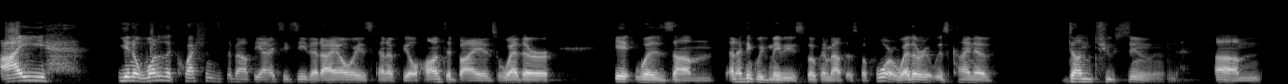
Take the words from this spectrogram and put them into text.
I you know, one of the questions about the ICC that I always kind of feel haunted by is whether it was, um, and I think we've maybe spoken about this before, whether it was kind of done too soon. Um,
